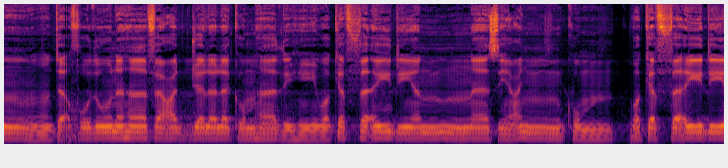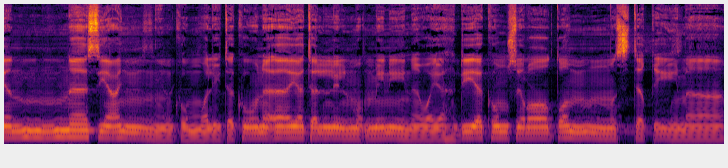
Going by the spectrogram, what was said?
تأخذونها فعجل لكم هذه وكف أيدي الناس عنكم وكف أيدي الناس عنكم ولتكون آية للمؤمنين ويهديكم صراطا مستقيما.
